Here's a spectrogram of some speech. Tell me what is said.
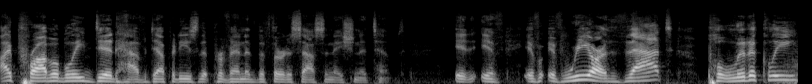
I probably did have deputies that prevented the third assassination attempt. It, if, if, if we are that politically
